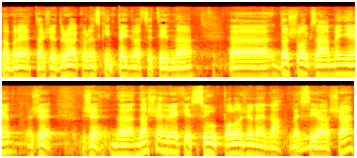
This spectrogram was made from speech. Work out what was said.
Dobré, takže 2. Korinským 5.21 došlo k zámeně, že, že naše hriechy jsou položené na Mesiáša.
